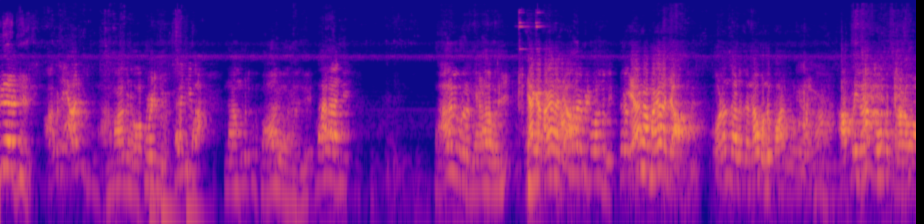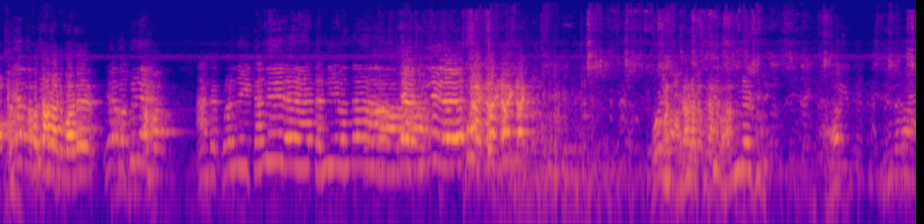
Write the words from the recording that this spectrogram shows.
வந்துட்டே இருக்கு அப்படி யாருக்கு அம்மாங்கிற ஒப்படைக்கணும் கண்டிப்பா. நம்மளுக்கு பால் வராது. வராது. பால் கொடுக்க ஏடா வழி ஏங்க மகாராஜா? ஏங்க மகாராஜா? குழந்தை அழுதுனா ஒண்ணு பால் கொடுக்கணும். அப்படிலாம் தூக்க சொல்லணும் அப்ப தாளாட்டு பாடு. அந்த குழந்தை தண்ணியில தண்ணி வந்தா. இதெல்லாம்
